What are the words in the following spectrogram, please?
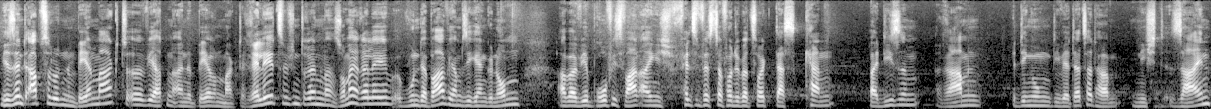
Wir sind absolut in einem Bärenmarkt. Äh, wir hatten eine Bärenmarkt-Rallye zwischendrin, eine Sommerrallye, wunderbar, wir haben sie gern genommen. Aber wir Profis waren eigentlich felsenfest davon überzeugt, das kann bei diesen Rahmenbedingungen, die wir derzeit haben, nicht sein.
